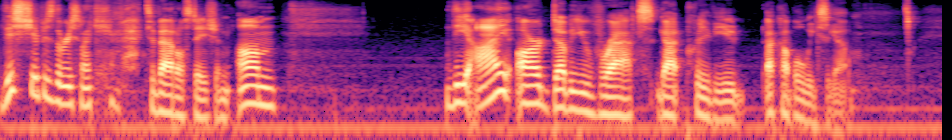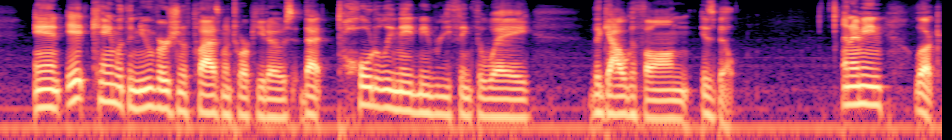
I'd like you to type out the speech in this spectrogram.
this ship is the reason I came back to Battle Station. Um, the IRW Vrax got previewed a couple weeks ago. And it came with a new version of plasma torpedoes that totally made me rethink the way the Galgathong is built. And I mean, look,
